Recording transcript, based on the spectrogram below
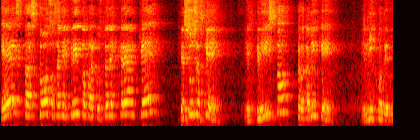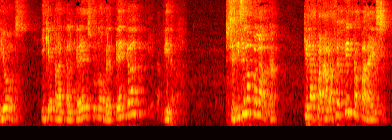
Estas cosas se han escrito para que ustedes crean que Jesús es qué? El Cristo, pero también que el Hijo de Dios. Y que para que al creer en su nombre tengan vida. Se dice la palabra que la palabra fue escrita para eso.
